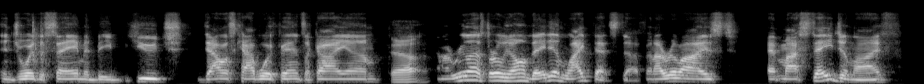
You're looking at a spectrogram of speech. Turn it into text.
enjoy the same and be huge Dallas Cowboy fans like I am. Yeah. And I realized early on they didn't like that stuff. And I realized at my stage in life,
